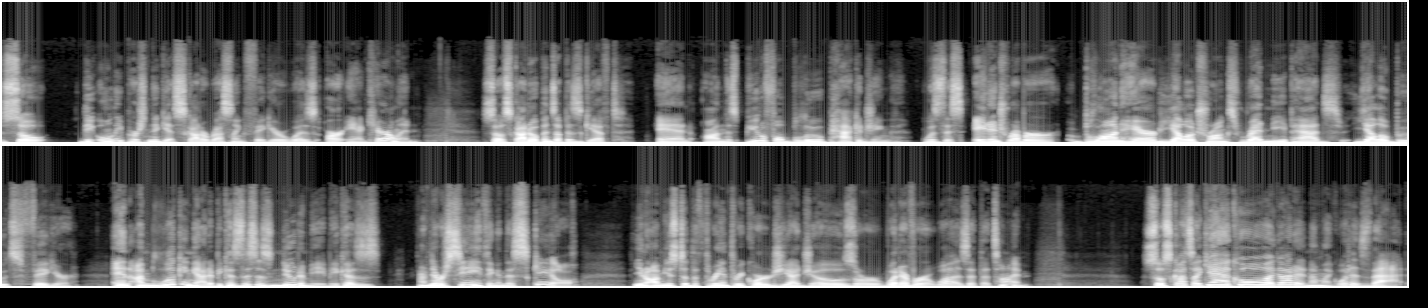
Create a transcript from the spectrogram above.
So the only person to get Scott a wrestling figure was our Aunt Carolyn. So Scott opens up his gift, and on this beautiful blue packaging was this 8 inch rubber, blonde haired, yellow trunks, red knee pads, yellow boots figure. And I'm looking at it because this is new to me because I've never seen anything in this scale. You know, I'm used to the three and three quarter G.I. Joes or whatever it was at the time. So Scott's like, Yeah, cool, I got it. And I'm like, What is that?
